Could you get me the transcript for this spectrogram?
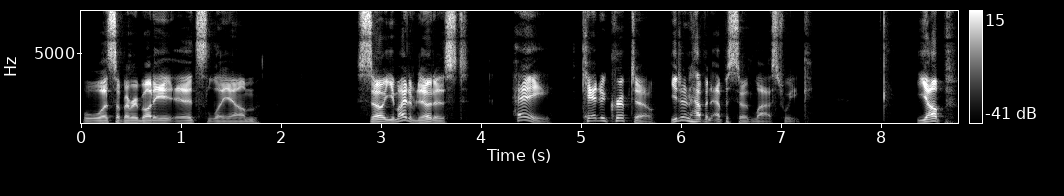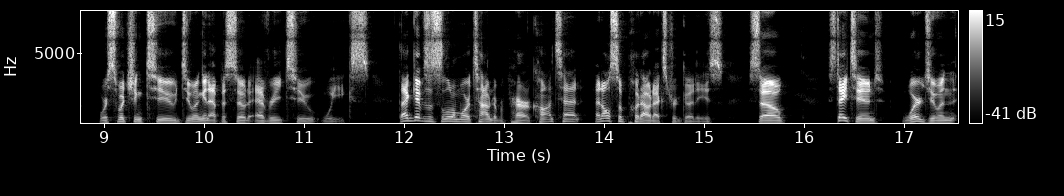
What's up, everybody? It's Liam. So, you might have noticed hey, Candid Crypto, you didn't have an episode last week. Yup, we're switching to doing an episode every two weeks. That gives us a little more time to prepare our content and also put out extra goodies. So, stay tuned. We're doing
